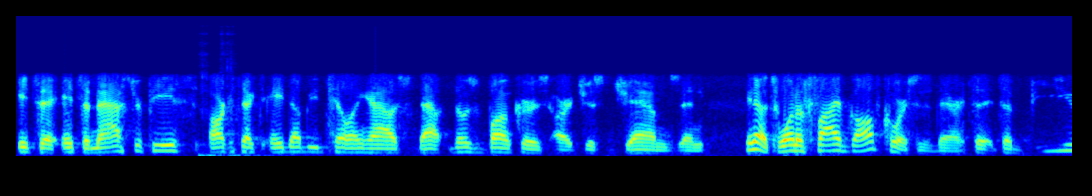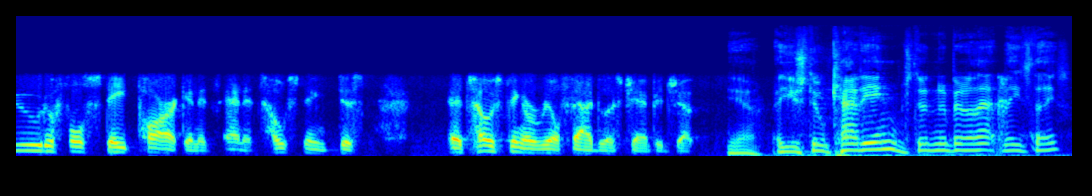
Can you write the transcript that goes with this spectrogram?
it's a it's a masterpiece. Architect A.W. Tillinghast. That those bunkers are just gems, and you know it's one of five golf courses there. It's a it's a beautiful state park, and it's and it's hosting just it's hosting a real fabulous championship. Yeah. Are you still caddying? Still doing a bit of that these days?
